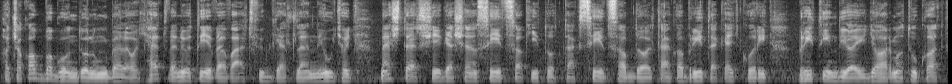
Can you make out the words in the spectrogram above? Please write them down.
Ha csak abba gondolunk bele, hogy 75 éve vált függetlenni, úgyhogy mesterségesen szétszakították, szétszabdalták a britek egykori brit-indiai gyarmatukat,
